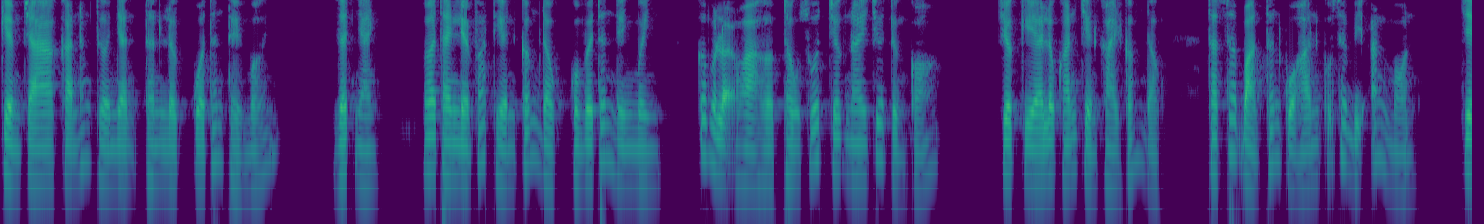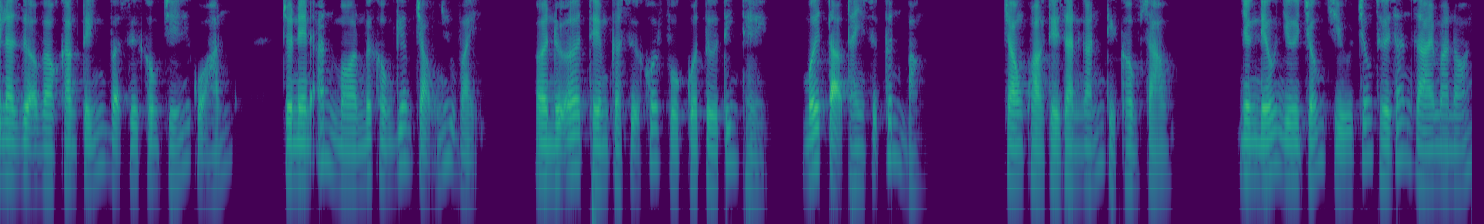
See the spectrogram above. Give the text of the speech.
kiểm tra khả năng thừa nhận thần lực của thân thể mới. Rất nhanh, hứa thành liền phát hiện cấm độc cùng với thân hình mình có một loại hòa hợp thông suốt trước nay chưa từng có. Trước kia lúc hắn triển khai cấm độc, thật ra bản thân của hắn cũng sẽ bị ăn mòn, chỉ là dựa vào kháng tính và sự không chế của hắn, cho nên ăn mòn mới không nghiêm trọng như vậy. Hơn nữa thêm cả sự khôi phục của từ tinh thể mới tạo thành sự cân bằng. Trong khoảng thời gian ngắn thì không sao, nhưng nếu như chống chịu trong thời gian dài mà nói,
